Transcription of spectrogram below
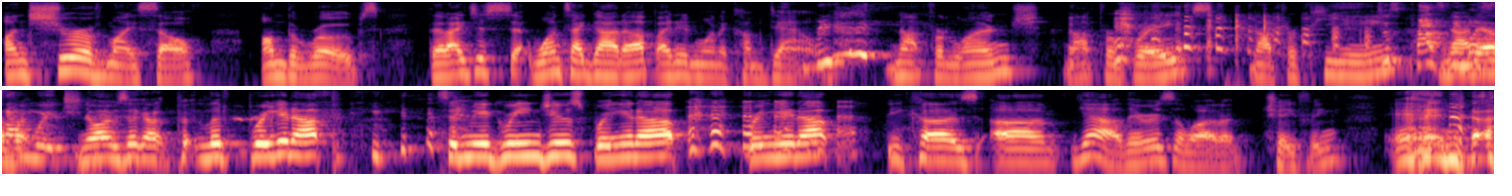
unsure of myself on the ropes that I just said, once I got up, I didn't want to come down. Really? Not for lunch, not for breaks, not for peeing. Just pass me not my sandwich. No, I was like, lift, bring it up. Send me a green juice, bring it up, bring it up. Because, um, yeah, there is a lot of chafing. And, uh,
